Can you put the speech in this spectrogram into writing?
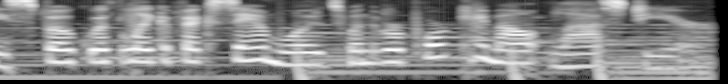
He spoke with Lake Effect Sam Woods when the report came out last year.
